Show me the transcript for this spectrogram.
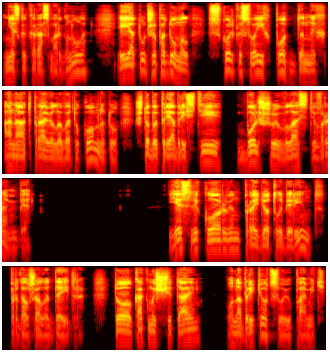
несколько раз моргнула, и я тут же подумал, сколько своих подданных она отправила в эту комнату, чтобы приобрести большую власть в Рэмбе. «Если Корвин пройдет лабиринт, — продолжала Дейдра, — то, как мы считаем, он обретет свою память.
